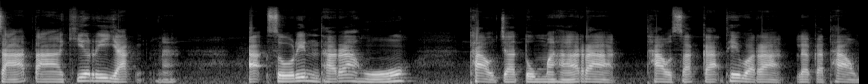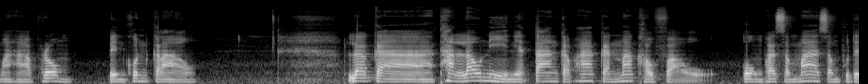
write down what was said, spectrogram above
สาตาคิริยักษ์นะอสุรินทราหูเท่าจตุมมหาราชเท่าสักกะเทวราช แล้วก็เท่ามหาพรหมเป็นคนกล่าว แล้วก็ท่านเล่านี่เนี่ยต่างกับภาคกันมากเขาเฝ้า องค์พระสัมมาสัมพุทธ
